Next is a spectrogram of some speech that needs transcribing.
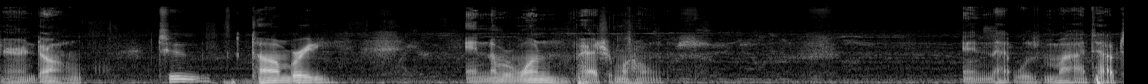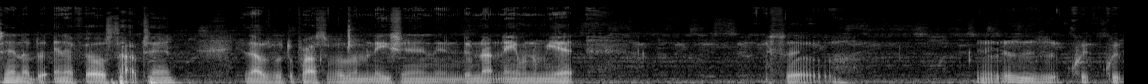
Aaron Donald. Two, Tom Brady. And number one, Patrick Mahomes. And that was my top 10 of the NFL's top 10. And that was with the process of elimination and them not naming them yet. So, you know, this is a quick, quick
